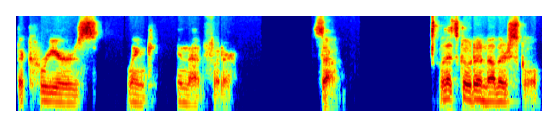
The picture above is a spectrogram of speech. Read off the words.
the careers link in that footer? So let's go to another school.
